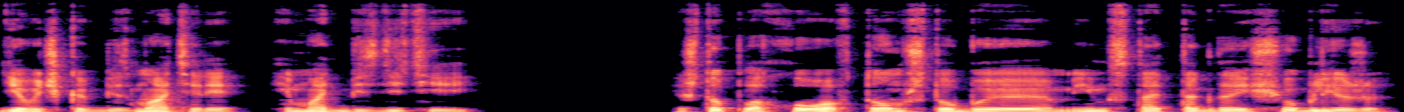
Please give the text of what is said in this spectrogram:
Девочка без матери и мать без детей. И что плохого в том, чтобы им стать тогда еще ближе?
